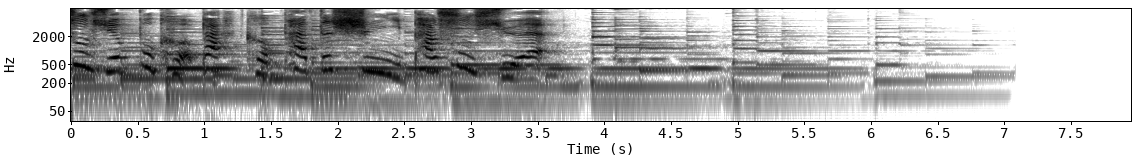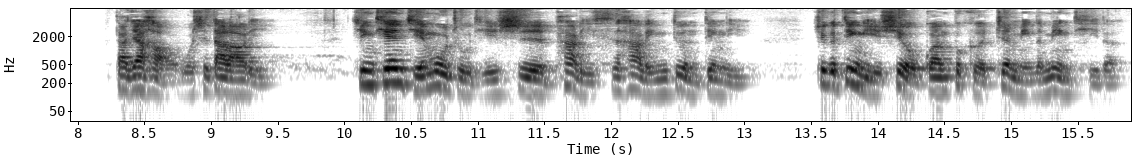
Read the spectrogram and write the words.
数学不可怕，可怕的是你怕数学。大家好，我是大老李。今天节目主题是帕里斯哈林顿定理。这个定理是有关不可证明的命题的。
